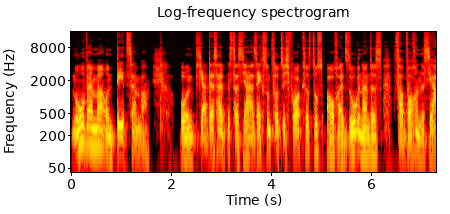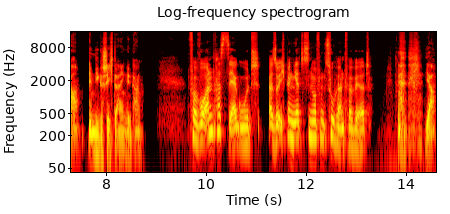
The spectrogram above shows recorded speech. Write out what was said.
November und Dezember. Und ja, deshalb ist das Jahr 46 vor Christus auch als sogenanntes verworrenes Jahr in die Geschichte eingegangen. Verworren passt sehr gut. Also ich bin jetzt nur vom Zuhören verwirrt. ja,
